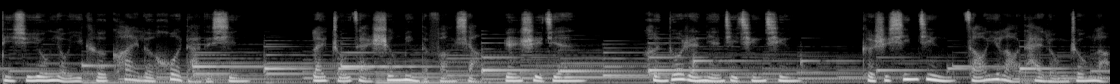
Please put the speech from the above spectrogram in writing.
必须拥有一颗快乐豁达的心，来主宰生命的方向。人世间，很多人年纪轻轻。可是心境早已老态龙钟了，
